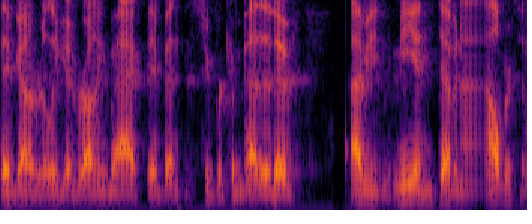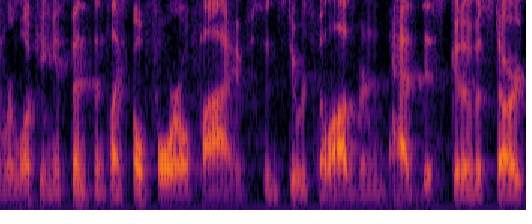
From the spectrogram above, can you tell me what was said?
they've got a really good running back. They've been super competitive. I mean, me and Devin Albertson were looking. It's been since like 04, 05 since Stewartsville Osborne had this good of a start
